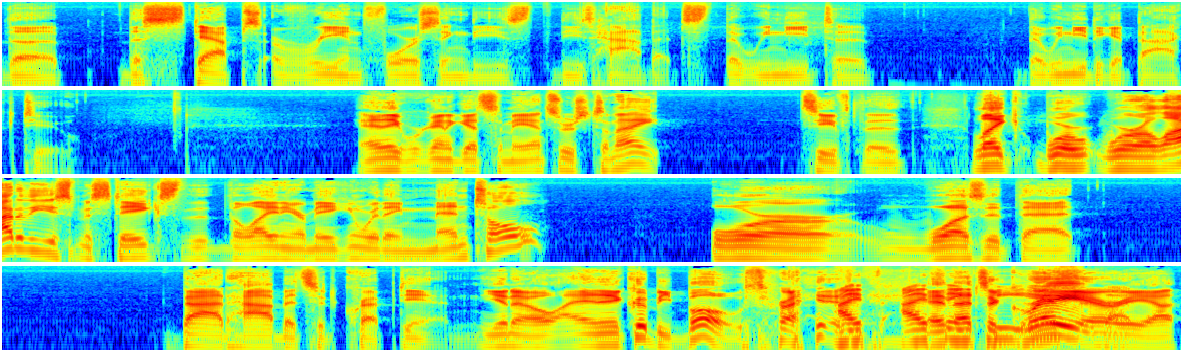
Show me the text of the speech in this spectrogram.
the the steps of reinforcing these these habits that we need to that we need to get back to." And I think we're going to get some answers tonight. See if the like were were a lot of these mistakes that the Lightning are making were they mental, or was it that bad habits had crept in, you know, and it could be both, right? And, I I and think that's a gray answered that. area.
